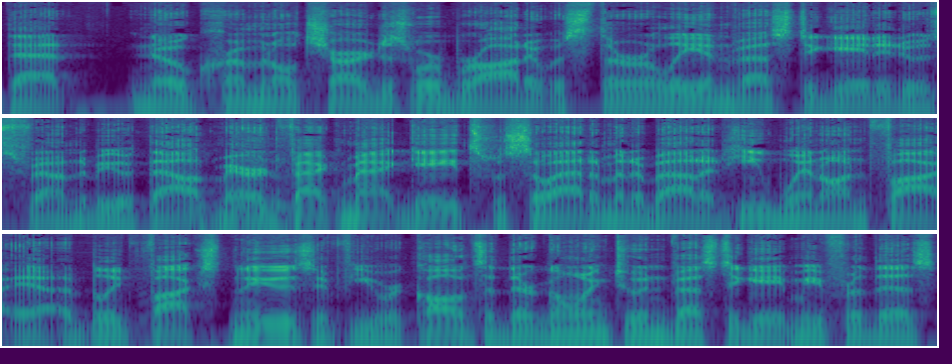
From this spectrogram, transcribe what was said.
that no criminal charges were brought. It was thoroughly investigated. It was found to be without merit. In fact, Matt Gaetz was so adamant about it, he went on, Fox, uh, I believe, Fox News, if you recall, and said, they're going to investigate me for this.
